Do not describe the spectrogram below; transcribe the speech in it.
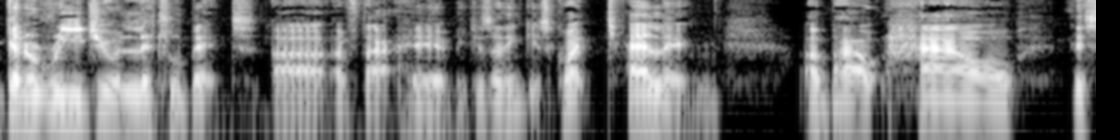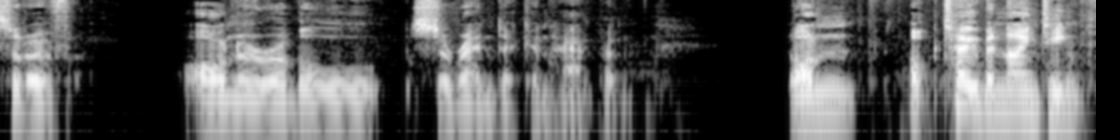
going to read you a little bit uh, of that here because I think it's quite telling about how this sort of honourable surrender can happen. On October 19th,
